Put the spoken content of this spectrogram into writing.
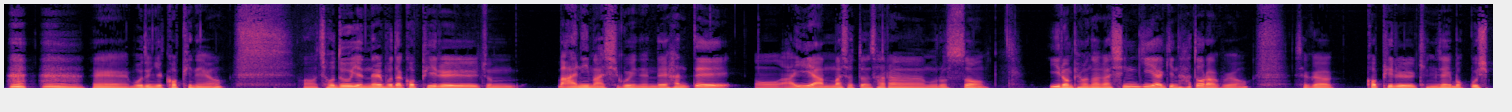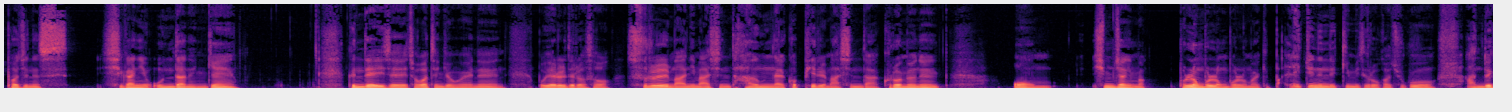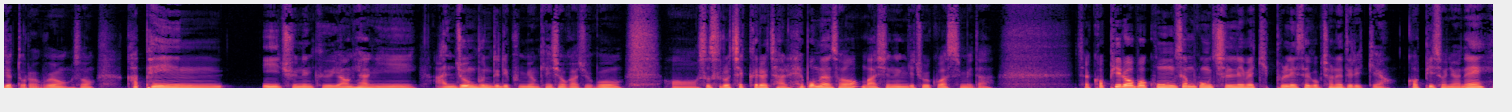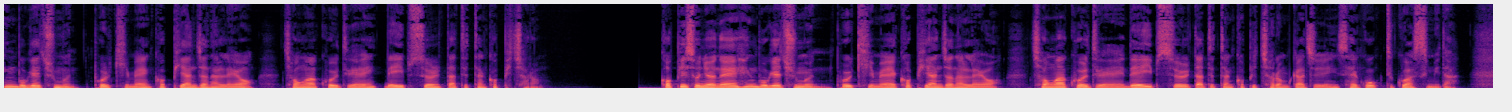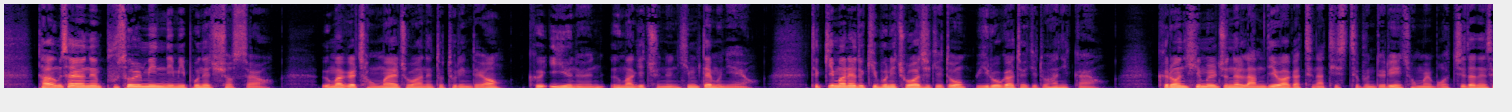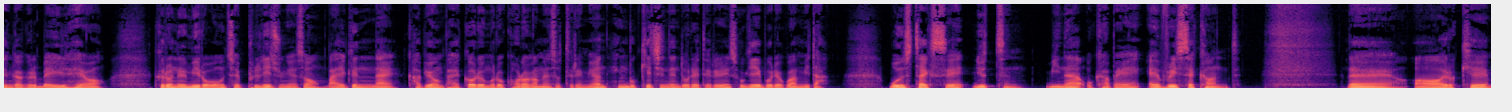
네, 모든 게 커피네요. 어, 저도 옛날보다 커피를 좀 많이 마시고 있는데 한때 어 아예 안 마셨던 사람으로서 이런 변화가 신기하긴 하더라고요. 제가 커피를 굉장히 먹고 싶어지는 스, 시간이 온다는 게 근데 이제 저 같은 경우에는 뭐 예를 들어서 술을 많이 마신 다음 날 커피를 마신다. 그러면은 어 심장이 막 벌렁벌렁벌렁 막 이렇게 빨리 뛰는 느낌이 들어가지고 안 되겠더라고요. 그래서 카페인 이 주는 그 영향이 안 좋은 분들이 분명 계셔가지고, 어, 스스로 체크를 잘 해보면서 마시는 게 좋을 것 같습니다. 자, 커피러버 0307님의 키플리 세곡 전해드릴게요. 커피소년의 행복의 주문, 폴킴의 커피 한 잔 할래요. 청아콜드의 내 입술 따뜻한 커피처럼. 커피소년의 행복의 주문, 폴킴의 커피 한 잔 할래요. 청하 콜드의 내 입술 따뜻한 커피처럼까지 세 곡 듣고 왔습니다. 다음 사연은 부솔민 님이 보내주셨어요. 음악을 정말 좋아하는 도토리인데요. 그 이유는 음악이 주는 힘 때문이에요. 듣기만 해도 기분이 좋아지기도 위로가 되기도 하니까요. 그런 힘을 주는 람디와 같은 아티스트 분들이 정말 멋지다는 생각을 매일 해요. 그런 의미로 제 플리 중에서 맑은 날 가벼운 발걸음으로 걸어가면서 들으면 행복해지는 노래들을 소개해 보려고 합니다. 몬스타엑스의 뉴튼, 미나 오카베의 Every Second. 네, 아, 이렇게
